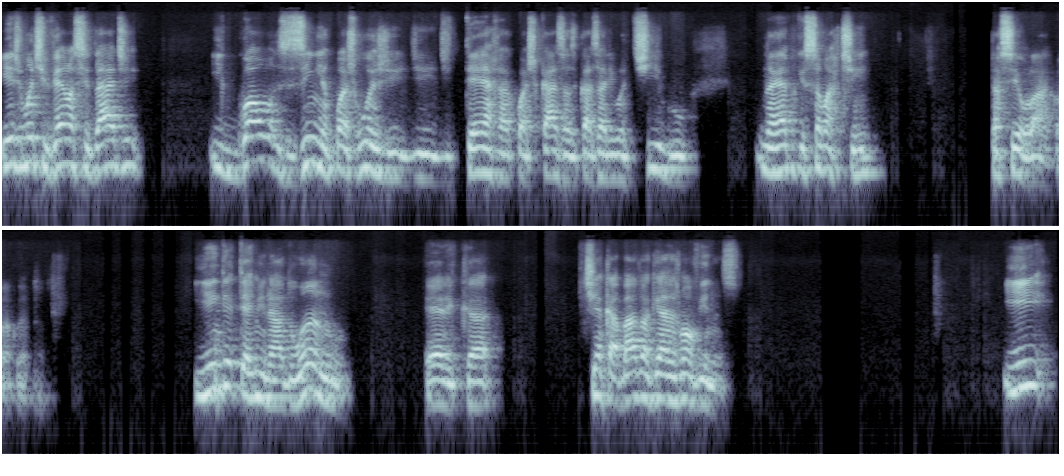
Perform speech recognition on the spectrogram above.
e eles mantiveram a cidade igualzinha, com as ruas de, de, de terra, com as casas, casario antigo, na época que São Martim nasceu lá, aquela coisa toda. E em determinado ano, Érica, tinha acabado a Guerra das Malvinas. E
